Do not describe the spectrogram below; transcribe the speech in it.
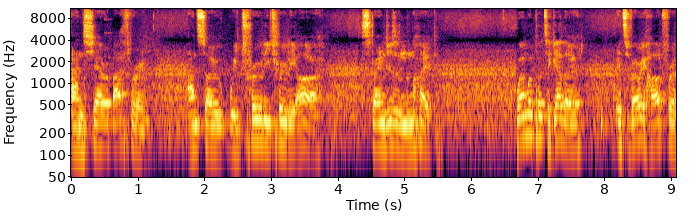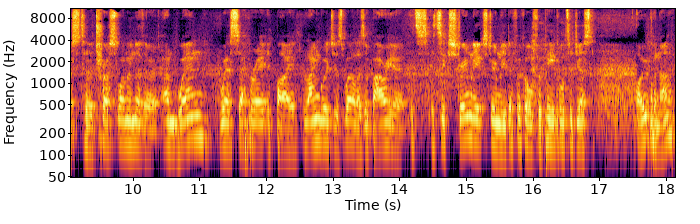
and share a bathroom. And so we truly, truly are strangers in the night. When we're put together, it's very hard for us to trust one another. And when we're separated by language as well as a barrier, it's, it's extremely, extremely difficult for people to just open up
